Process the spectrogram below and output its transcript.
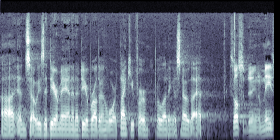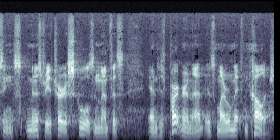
Uh, and so he's a dear man and a dear brother in the Lord. Thank you for, for letting us know that. He's also doing an amazing ministry of charter schools in Memphis, and his partner in that is my roommate from college.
